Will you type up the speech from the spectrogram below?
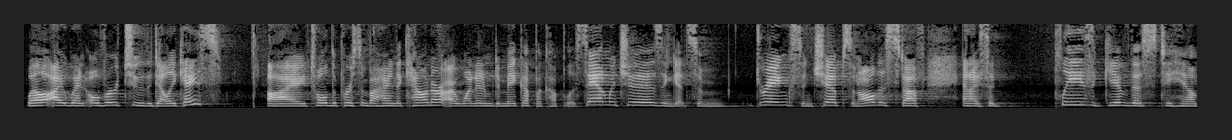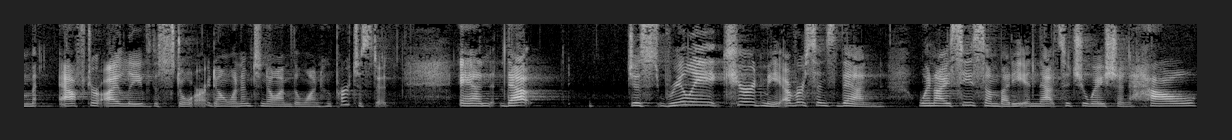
Well, I went over to the deli case. I told the person behind the counter I wanted him to make up a couple of sandwiches and get some drinks and chips and all this stuff. And I said, please give this to him after I leave the store. I don't want him to know I'm the one who purchased it. And that just really cured me ever since then when I see somebody in that situation, how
